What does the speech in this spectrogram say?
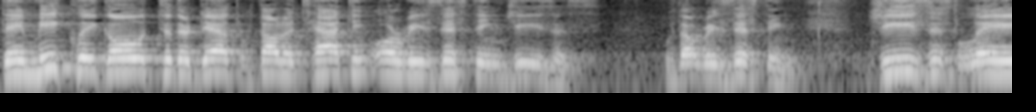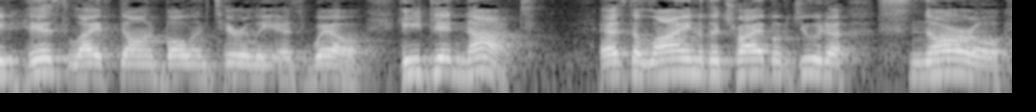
They meekly go to their death without attacking or resisting Jesus, without resisting. Jesus laid his life down voluntarily as well. He did not, as the lion of the tribe of Judah, snarl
